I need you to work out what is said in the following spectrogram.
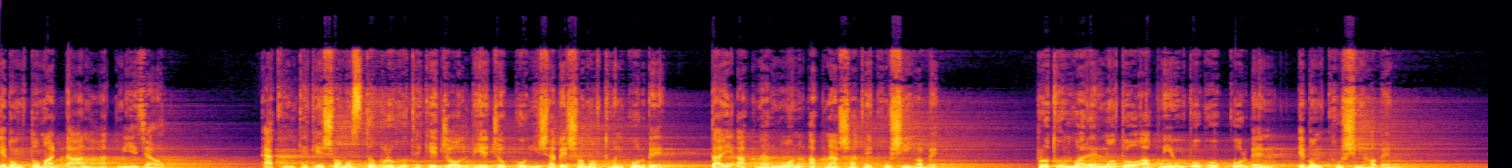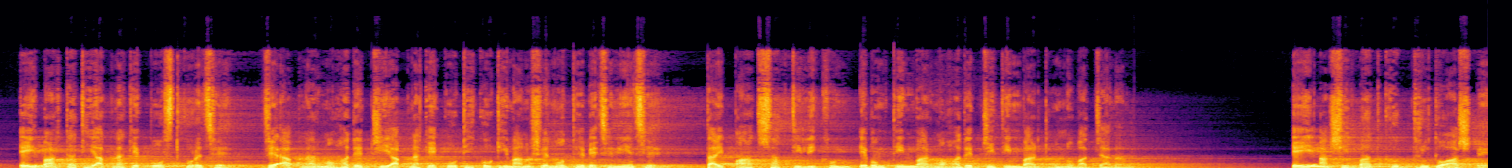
এবং তোমার ডান হাত নিয়ে যাও। এখন থেকে সমস্ত গ্রহ থেকে জল দিয়ে যোগ্য হিসাবে সমর্থন করবে, তাই আপনার মন আপনার সাথে খুশি হবে। প্রথমবারের মতো আপনি উপভোগ করবেন এবং খুশি হবেন। এই বার্তাটি আপনাকে পোস্ট করেছে যে আপনার মহাদেবজি আপনাকে কোটি কোটি মানুষের মধ্যে বেছে নিয়েছে। তাই পাঁচ সাতটি লিখুন এবং তিনবার মহাদেবজি তিনবার ধন্যবাদ জানান। এই আশীর্বাদ খুব দ্রুত আসবে।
